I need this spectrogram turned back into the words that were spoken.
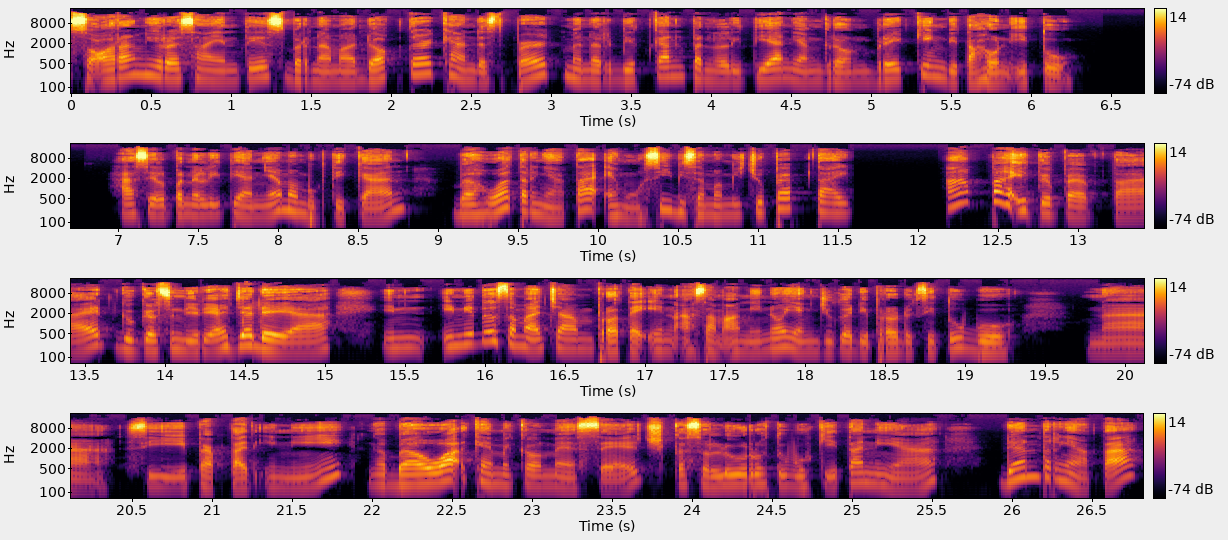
seorang neuroscientist bernama Dr. Candace Pert menerbitkan penelitian yang groundbreaking di tahun itu. Hasil penelitiannya membuktikan bahwa ternyata emosi bisa memicu peptide. Apa itu peptide? Google sendiri aja deh ya. In- ini tuh semacam protein asam amino yang juga diproduksi tubuh. Nah, si peptide ini ngebawa chemical message ke seluruh tubuh kita nih ya. Dan ternyata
